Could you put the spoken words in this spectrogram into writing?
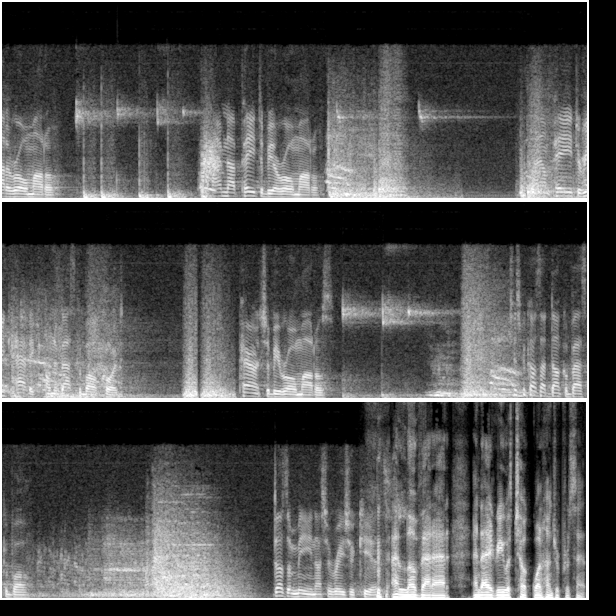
not a role model. I'm not paid to be a role model. I am paid to wreak havoc on the basketball court. Parents should be role models. Just because I dunk a basketball doesn't mean I should raise your kids. I love that ad, and I agree with Chuck 100%.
